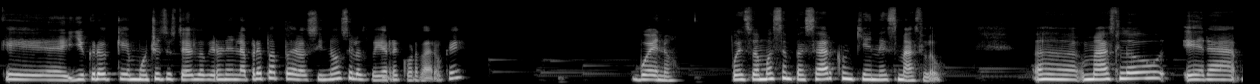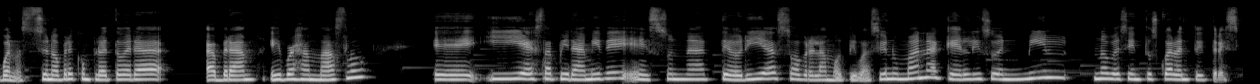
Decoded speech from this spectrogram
Que yo creo que muchos de ustedes lo vieron en la prepa, pero si no, se los voy a recordar, ¿ok? Bueno, pues vamos a empezar con quién es Maslow. Ah, Maslow era, bueno, su nombre completo era Abraham, Abraham Maslow. Eh, y esta pirámide es una teoría sobre la motivación humana que él hizo en 1943.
